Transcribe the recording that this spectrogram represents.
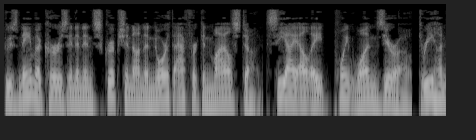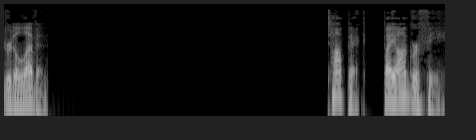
whose name occurs in an inscription on a North African milestone CIL 8.10, 311. Biography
